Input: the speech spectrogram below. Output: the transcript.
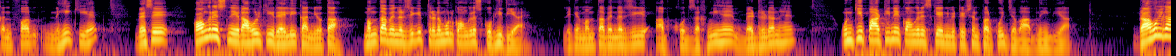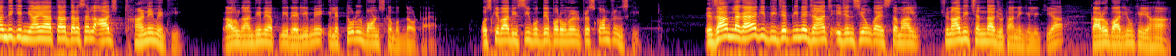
कंफर्म नहीं की है। वैसे कांग्रेस ने राहुल की रैली का न्योता ममता बनर्जी की तृणमूल कांग्रेस को भी दिया है। लेकिन ममता बनर्जी अब खुद जख्मी हैं बेड रिडन हैं। उनकी पार्टी ने कांग्रेस के इन्विटेशन पर कोई जवाब नहीं दिया। राहुल गांधी की न्याय यात्रा दरअसल आज ठाणे में थी। राहुल गांधी ने अपनी रैली में इलेक्टोरल बॉन्ड्स का मुद्दा उठाया। उसके बाद इसी मुद्दे पर उन्होंने प्रेस कॉन्फ्रेंस की। इल्ज़ाम लगाया कि बीजेपी ने जाँच एजेंसियों का इस्तेमाल चुनावी चंदा जुटाने के लिए किया। कारोबारियों के यहाँ,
